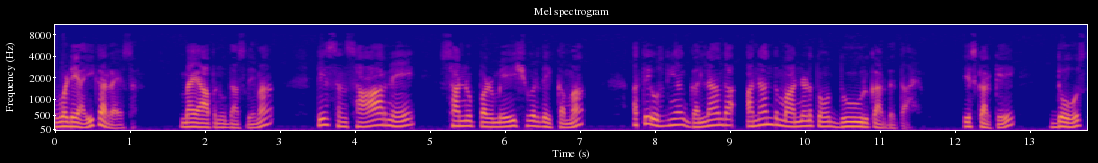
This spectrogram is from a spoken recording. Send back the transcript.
ਵਡਿਆਈ ਕਰ ਰਹੇ ਸਨ। ਮੈਂ ਆਪ ਨੂੰ ਦੱਸ ਦੇਵਾਂ ਕਿ ਸੰਸਾਰ ਨੇ ਸਾਨੂੰ ਪਰਮੇਸ਼ਵਰ ਦੇ ਕੰਮਾਂ ਅਤੇ ਉਸ ਦੀਆਂ ਗੱਲਾਂ ਦਾ ਆਨੰਦ ਮਾਣਨ ਤੋਂ ਦੂਰ ਕਰ ਦਿੱਤਾ ਹੈ। ਇਸ ਕਰਕੇ ਦੋਸਤ,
